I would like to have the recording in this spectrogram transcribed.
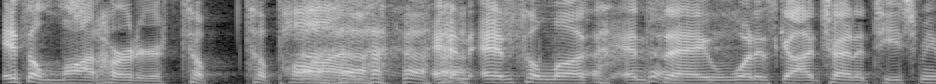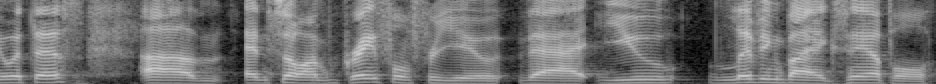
it's a lot harder to to pause and and to look and say what is God trying to teach me with this um, and so I'm grateful for you that you living by example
